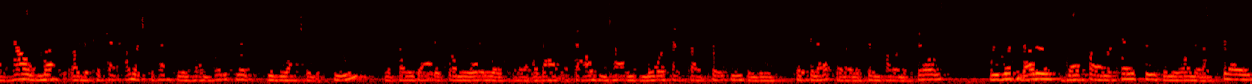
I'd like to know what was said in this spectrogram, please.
and how much of the capacity, how much capacity and transmission did we actually achieve. It turns out it's on the order of uh, about a thousand times more peptide proteins than being taken up than on the thin polymer films. We've looked at other brush polymer chemistries than the one that I showed.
